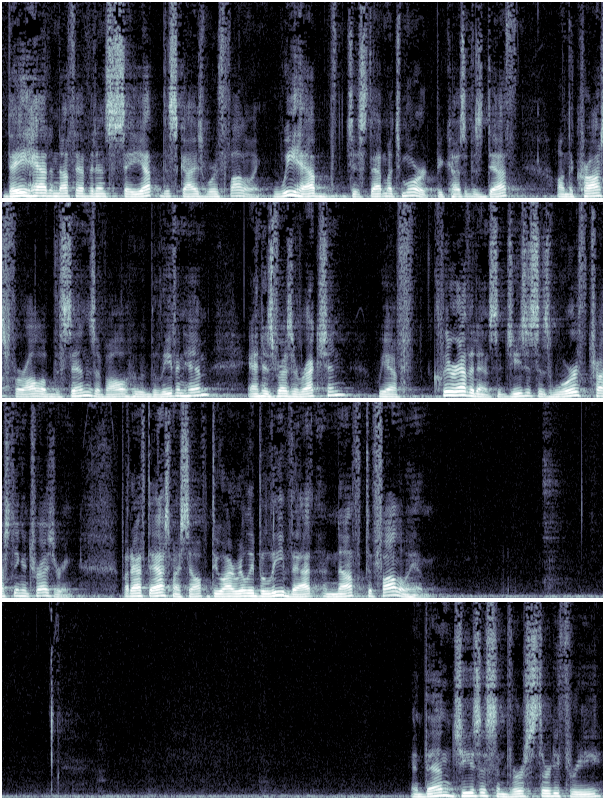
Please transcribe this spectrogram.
they had enough evidence to say, yep, this guy's worth following. We have just that much more because of his death on the cross for all of the sins of all who believe in him and his resurrection. We have clear evidence that Jesus is worth trusting and treasuring. But I have to ask myself, do I really believe that enough to follow him? And then Jesus in verse 33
